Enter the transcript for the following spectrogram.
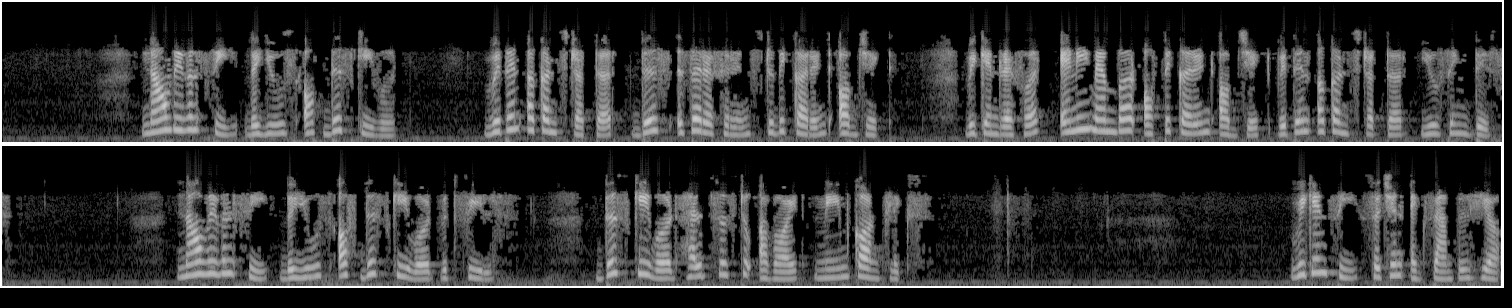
Now we will see the use of this keyword. Within a constructor, this is a reference to the current object. We can refer any member of the current object within a constructor using this. Now we will see the use of this keyword with fields. This keyword helps us to avoid name conflicts. We can see such an example here.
